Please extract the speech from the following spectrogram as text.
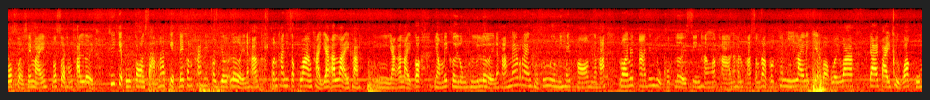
รถสวยใช่ไหมรถสวยทั้งคันเลย ที่เก็บอุปกรณ์สามารถเก็บได้ค่อนข้างที่จะเยอะเลยนะคะ ค่อนข้างที่จะกว้างค่ะยางอะไหล่ค่ะ ยางอะไหล่ก็ยังไม่เคยลงพื้นเลยนะคะ แม่แรงถึงเครื่องมือมีให้พร้อมนะคะรอยเม็ดอาร์ตยังอยู่ครบเลยซีนทางมะพร้าวนะคะลูกค้าสำหรับรถคันนี้รายละเอียดบอกเลยว่าได้ไปถือว่าคุ้ม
